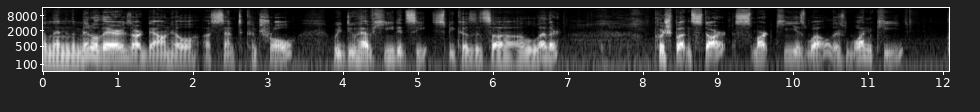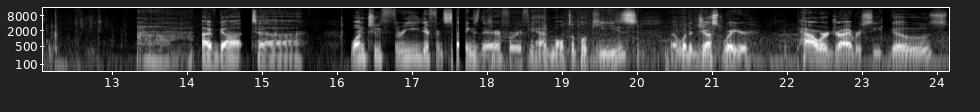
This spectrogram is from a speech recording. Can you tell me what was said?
And then in the middle there is our downhill ascent control. We do have heated seats because it's uh, leather. Push button start, smart key as well. There's one key. I've got uh, one, two, three different settings there for if you had multiple keys that would adjust where your power driver seat goes.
